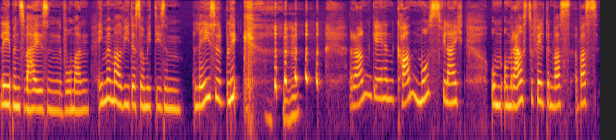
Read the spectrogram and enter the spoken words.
Lebensweisen, wo man immer mal wieder so mit diesem Laserblick mhm. rangehen kann, muss vielleicht um, um rauszufiltern, was, was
